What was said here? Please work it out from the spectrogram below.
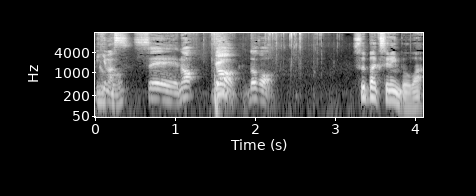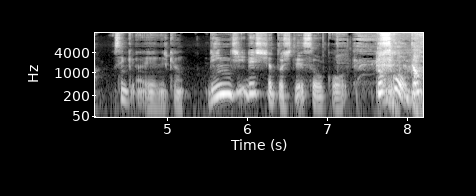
いきます。せーの。ドン！どこ？スーパーエクスレインボーは19えー臨時列車として走行。どこ？どこ？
